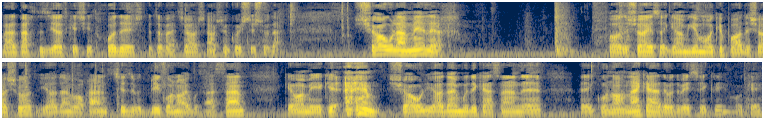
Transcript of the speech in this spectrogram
بعد وقت زیاد کشید خودش تا بچه هاش همشون کشته شدن. شاول ملخ. پادشاه ایسا میگه موقع که پادشاه شد یادم واقعا چیزی بود بی گناه بود. اصلا که ما میگه که شاول یادم بوده که اصلا گناه نکرده بوده بیسیکلی اوکی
